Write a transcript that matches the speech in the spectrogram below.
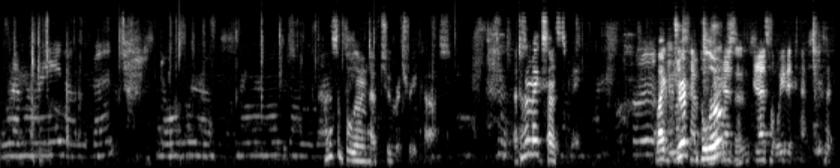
Remoraid on the bench. Snover, Snorunt on the How does a balloon have two retreat costs? That doesn't make sense to me. Like Drift Bloom, It has, it has a weight attached to it.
